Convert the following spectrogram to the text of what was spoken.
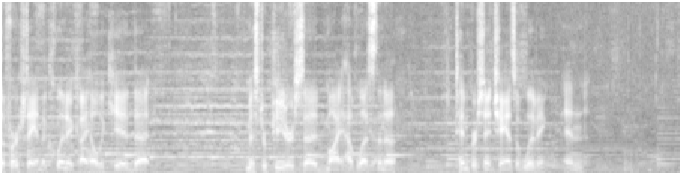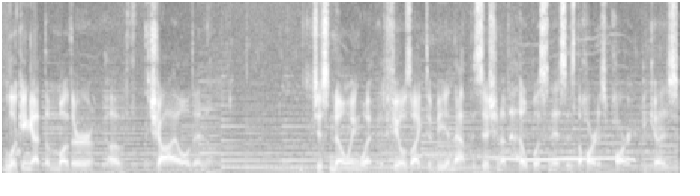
the first day in the clinic, I held a kid that Mr. Peters said might have less than a 10% chance of living. And looking at the mother of the child and just knowing what it feels like to be in that position of helplessness is the hardest part because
